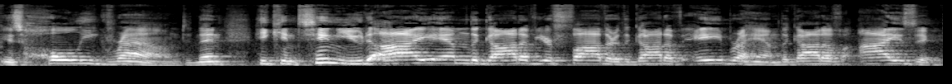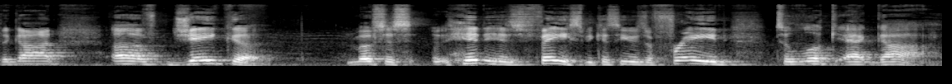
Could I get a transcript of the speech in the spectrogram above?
is holy ground. And then he continued, I am the God of your father, the God of Abraham, the God of Isaac, the God of Jacob. Moses hid his face because he was afraid to look at God.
